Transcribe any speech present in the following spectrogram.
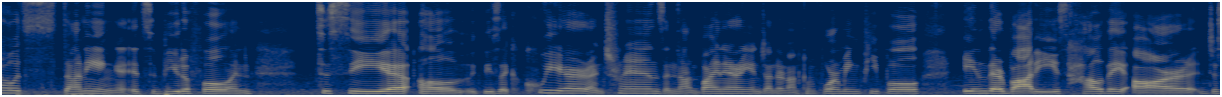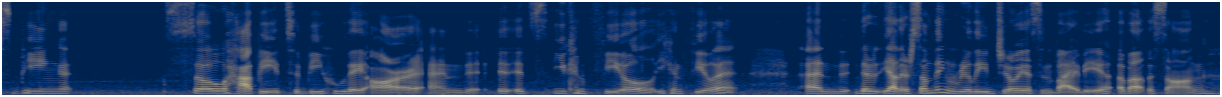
oh, it's stunning. It's beautiful, and to see all these like queer and trans and non-binary and gender non-conforming people in their bodies, how they are, just being so happy to be who they are, and it, it's you can feel you can feel it. And there, yeah, there's something really joyous and vibey about the song.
